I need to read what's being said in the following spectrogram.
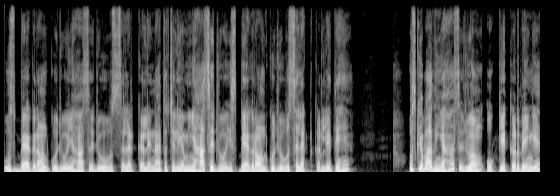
उस बैकग्राउंड को जो यहाँ से जो सेलेक्ट कर लेना है। तो चलिए हम यहाँ से जो इस बैकग्राउंड को जो वो सेलेक्ट कर लेते हैं। उसके बाद यहाँ से जो हम ओके कर देंगे।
